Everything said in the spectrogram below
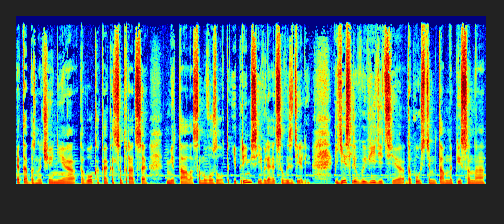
Это обозначение того, какая концентрация металла, самого золота и примеси является в изделии. Если вы видите, допустим, там написано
